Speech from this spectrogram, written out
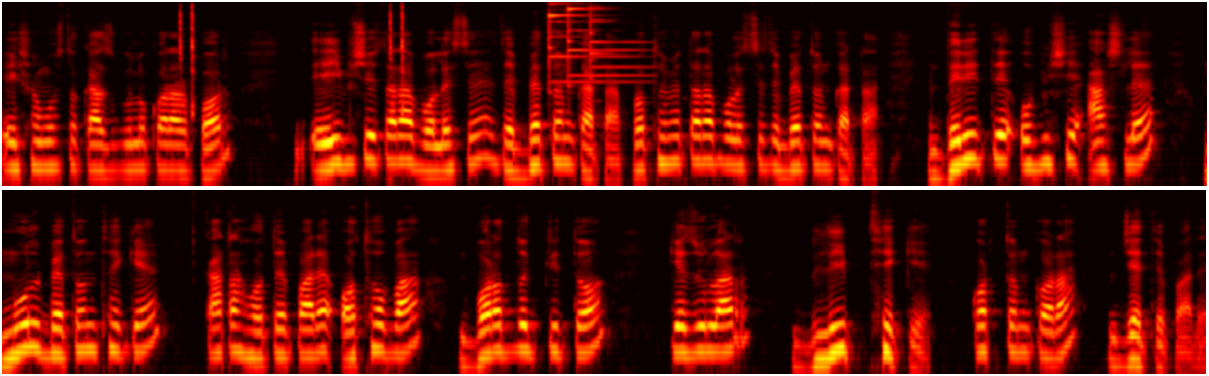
এই সমস্ত কাজগুলো করার পর এই বিষয়ে তারা বলেছে যে বেতন কাটা। প্রথমে তারা বলেছে যে বেতন কাটা। দেরিতে অফিসে আসলে মূল বেতন থেকে কাটা হতে পারে অথবা বরাদ্দকৃত কেজুলার লিপ থেকে কর্তন করা যেতে পারে।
